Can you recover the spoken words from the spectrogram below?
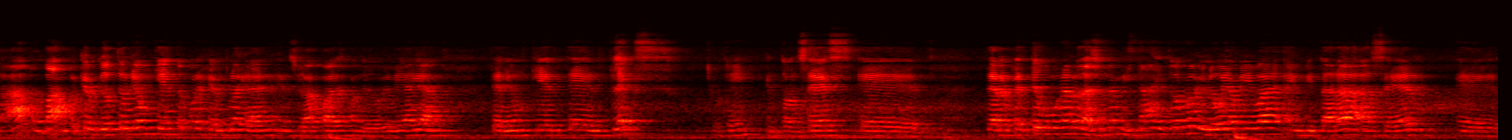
ah, pues vamos, porque yo tenía un cliente, por ejemplo, allá en, en Ciudad Juárez, cuando yo vivía allá, tenía un cliente en Flex, Ok. entonces, eh, de repente hubo una relación de amistad y todo, y luego ya me iba a invitar a, hacer eh,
